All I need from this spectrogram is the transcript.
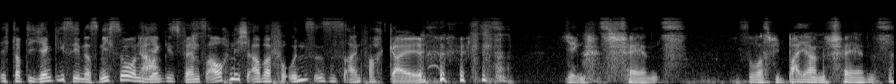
Ich glaube, die Yankees sehen das nicht so und Ja. die Yankees-Fans auch nicht, aber für uns ist es einfach geil. Yankees-Fans. Sowas wie Bayern-Fans.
